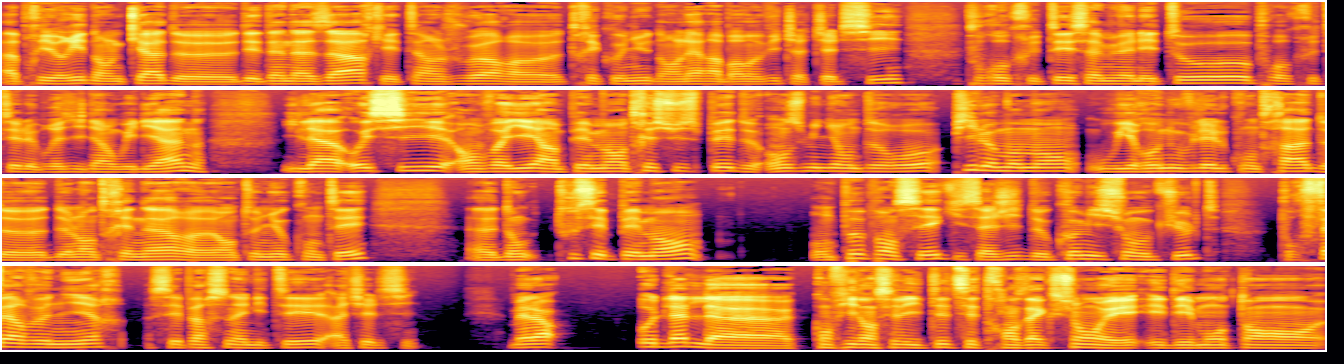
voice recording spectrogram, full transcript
a priori dans le cas d'Eden Hazard, qui été un joueur euh, très connu dans l'ère Abramovich à Chelsea, pour recruter Samuel Eto'o, pour recruter le Brésilien Willian. Il a aussi envoyé un paiement très suspect de 11 millions d'euros, pile au moment où il renouvelait le contrat de, de l'entraîneur Antonio Conte. Donc tous ces paiements on peut penser qu'il s'agit de commissions occultes pour faire venir ces personnalités à Chelsea. Mais alors, au-delà de la confidentialité de ces transactions et, des montants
